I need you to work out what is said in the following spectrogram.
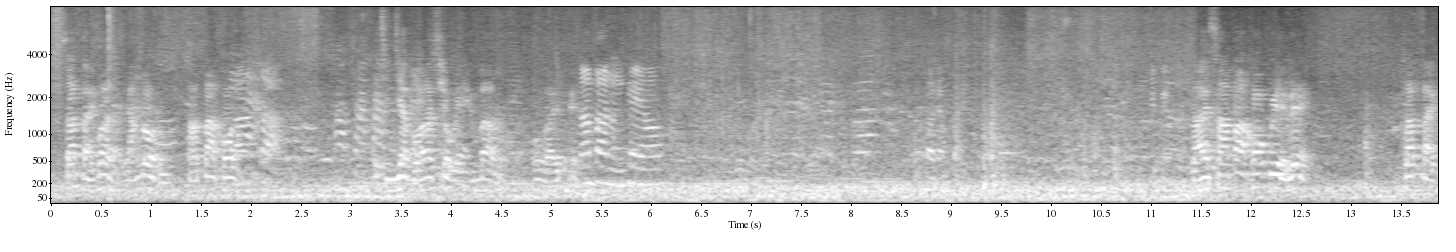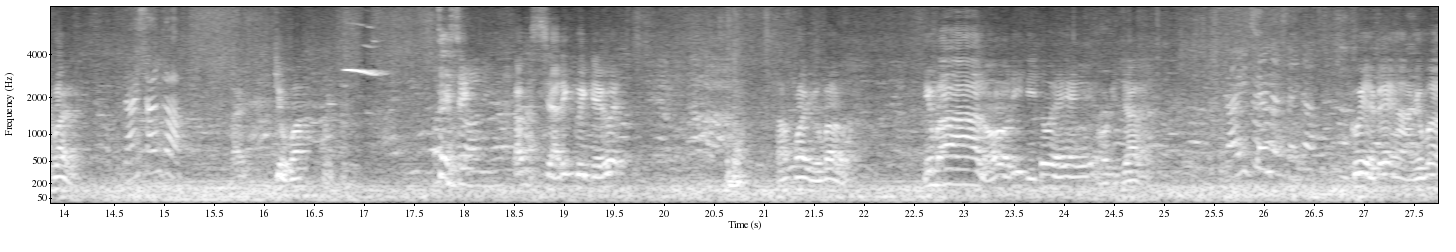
三百块的羊肉炉，尝大锅了。真正无啦，俗的幺八六，三百两 K 哦，到两百，来三百块几？诶咩？三百块，来三个，来九块，即食，咁成日你几机会？三块六幺八六，你几多岁？何来一千的谁的？几诶咩？哈幺八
